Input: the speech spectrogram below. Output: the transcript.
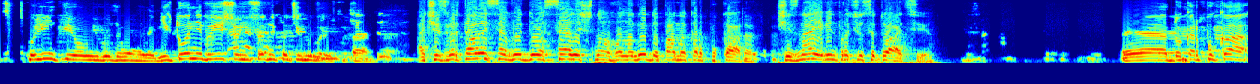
З поліцією визивали. Ніхто не вийшов, ніхто не хоче говорити. Так. А чи зверталися ви до селищного голови, до пана Карпука? Чи знає він про цю ситуацію? Е, до Карпука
